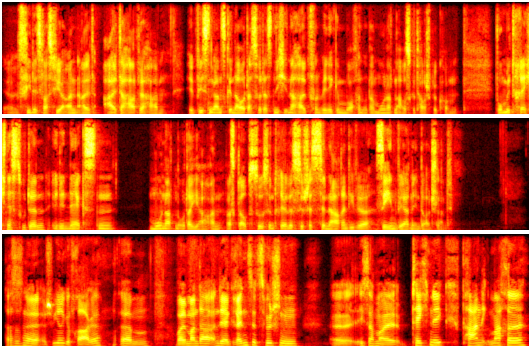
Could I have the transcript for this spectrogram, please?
äh, vieles, was wir an alt, alter Hardware haben, wir wissen ganz genau, dass wir das nicht innerhalb von wenigen Wochen oder Monaten ausgetauscht bekommen. Womit rechnest du denn in den nächsten Monaten oder Jahren? Was glaubst du, sind realistische Szenarien, die wir sehen werden in Deutschland? Das ist eine schwierige Frage, ähm, weil man da an der Grenze zwischen, äh, ich sag mal, Technik, Panikmache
